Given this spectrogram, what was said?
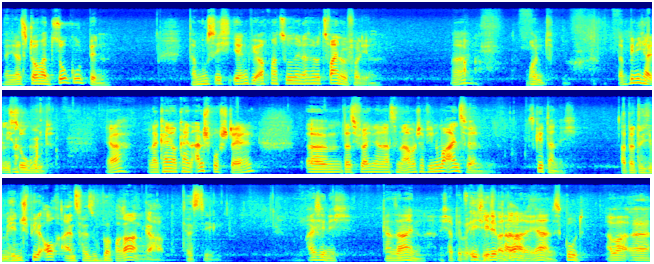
Wenn ich als Torwart so gut bin, dann muss ich irgendwie auch mal zusehen, dass wir nur 2-0 verlieren. Ja? Und dann bin ich halt nicht so gut. Ja? Und dann kann ich auch keinen Anspruch stellen, ähm, dass ich vielleicht in der Nationalmannschaft die Nummer 1 werden will. Das geht dann nicht. Hat natürlich im Hinspiel auch ein, zwei super Paraden gehabt, Testegen. Weiß ich nicht. Kann sein. Ich habe jetzt ich- jede Parade. da. Ja, das ist gut. Aber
